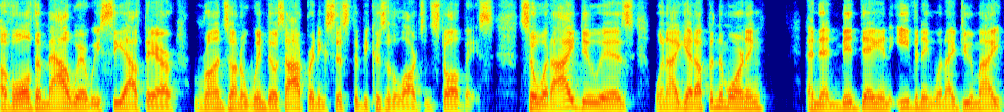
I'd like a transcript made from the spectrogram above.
of all the malware we see out there runs on a Windows operating system because of the large install base. So, what I do is when I get up in the morning, and then midday and evening, when I do my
